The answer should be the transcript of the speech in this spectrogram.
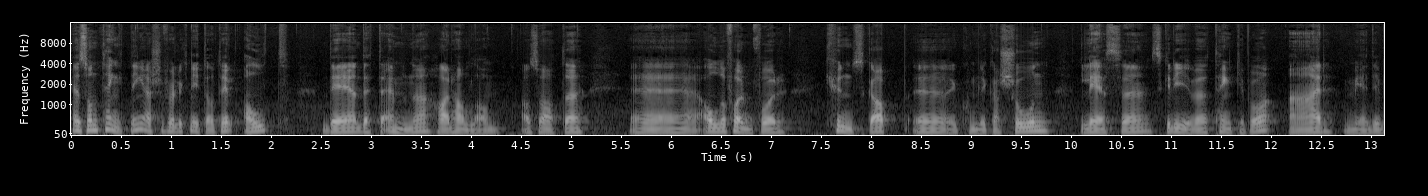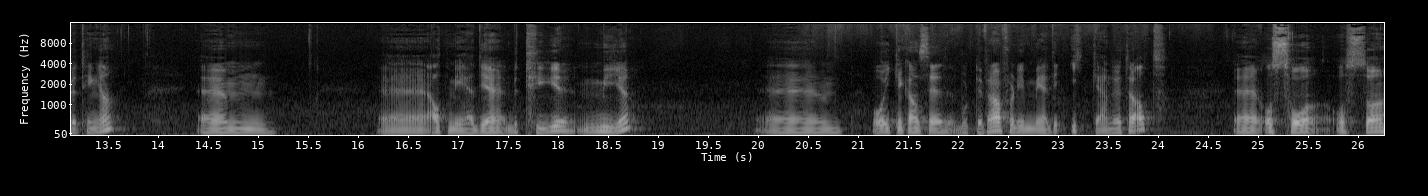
En sånn tenkning er selvfølgelig knytta til alt det dette emnet har handla om. Altså at eh, alle former for kunnskap, eh, kommunikasjon, lese, skrive, tenke på, er mediebetinga. Um, eh, at medie betyr mye. Um, og ikke kan se bort ifra fordi medie ikke er nøytralt. Uh, og så også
